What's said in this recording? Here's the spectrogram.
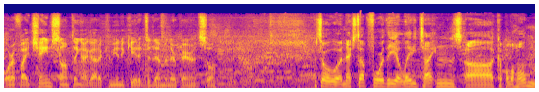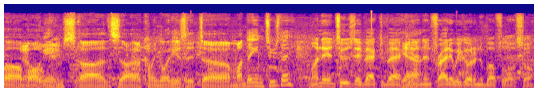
Or if I change something, I got to communicate it to them and their parents. So. So uh, next up for the uh, Lady Titans, uh, a couple of home uh, ball home games. Uh, this uh, coming what is it? Uh, Monday and Tuesday. Monday and Tuesday back to back. Yeah. and then Friday we go to New Buffalo. So.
